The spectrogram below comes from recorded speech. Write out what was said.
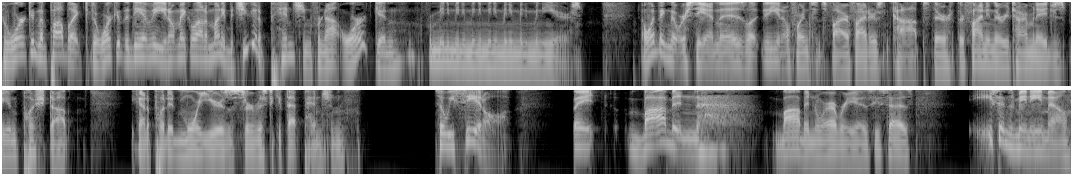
To work in the public, to work at the DMV, you don't make a lot of money, but you get a pension for not working for many, many, many, many, many, many, many years. Now, one thing that we're seeing is, you know, for instance, firefighters and cops, they're they're finding their retirement ages being pushed up. You got to put in more years of service to get that pension. So we see it all. But Bob and Bob and wherever he is, he says he sends me an email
